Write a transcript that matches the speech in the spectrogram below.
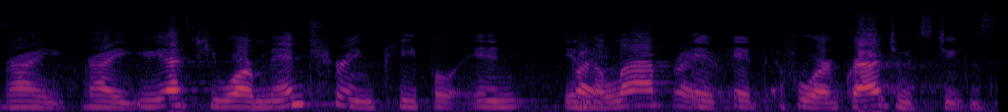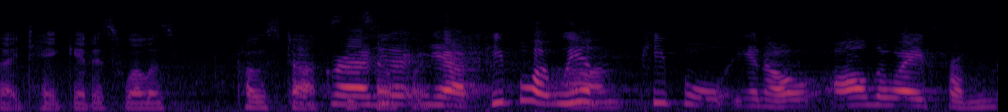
So- Right, right. Yes, you are mentoring people in, in the lab, right. it- it- who are graduate students, I take it, as well as postdocs and so forth. Yeah, people, we have Um, people, you know, all the way from,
